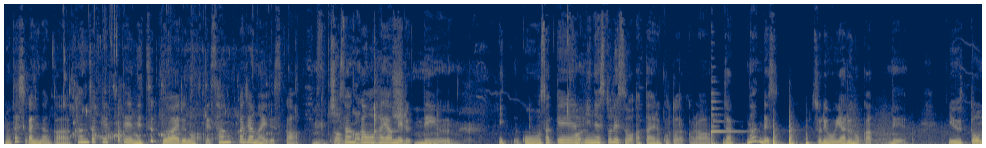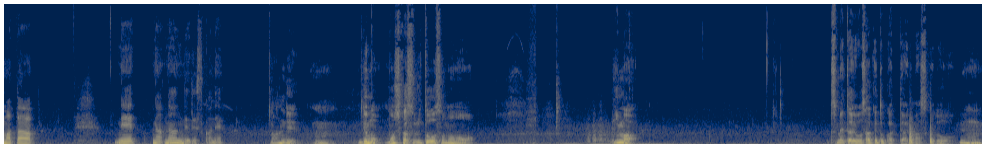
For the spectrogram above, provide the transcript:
でも確かになんか缶酒って熱加えるのって酸化じゃないですか。うん。酸化を早めるっていうん。いこうお酒にね、ストレスを与えることだからじゃあなんでそれをやるのかっていうとまたねななんでですかね。なんで、うん、でももしかするとその今冷たいお酒とかってありますけど、うん。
